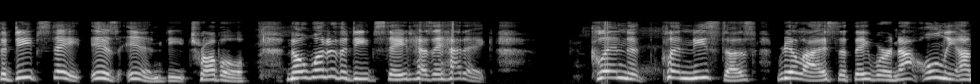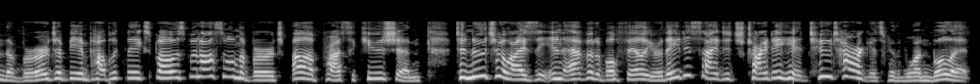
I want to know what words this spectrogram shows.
The deep state is in deep trouble. No wonder the deep state has a headache. Clinton, Clintonistas realized that they were not only on the verge of being publicly exposed, but also on the verge of prosecution. To neutralize the inevitable failure, they decided to try to hit two targets with one bullet.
